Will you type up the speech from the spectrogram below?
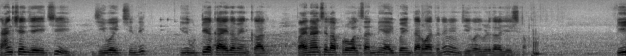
శాంక్షన్ చేయించి జీవో ఇచ్చింది. ఇది ఉట్టిగా కాగితం ఏం కాదు. ఫైనాన్షియల్ అప్రూవల్స్ అన్నీ అయిపోయిన తర్వాతనే మేము జీవో విడుదల చేసినాం. ఈ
